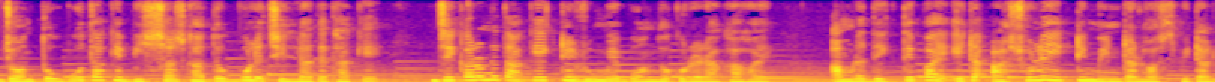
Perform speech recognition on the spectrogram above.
জন তবুও তাকে বিশ্বাসঘাতক বলে চিল্লাতে থাকে। যে কারণে তাকে একটি রুমে বন্ধ করে রাখা হয়। আমরা দেখতে পাই এটা আসলেই একটি মেন্টাল হসপিটাল।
